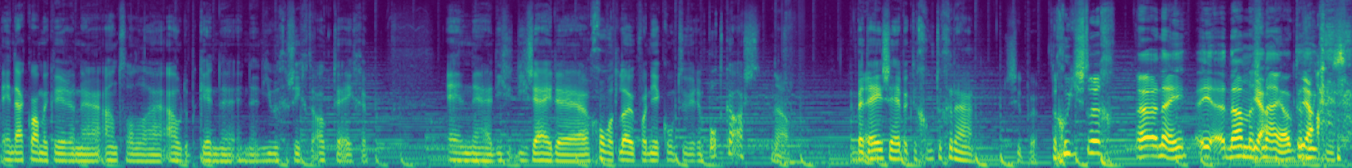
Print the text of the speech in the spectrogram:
En daar kwam ik weer een eh, aantal eh, oude bekenden en eh, nieuwe gezichten ook tegen. En die, die zeiden, goh wat leuk, wanneer komt er weer een podcast? nou, En bij Nee. deze heb ik de groeten gedaan. super. De groetjes terug. Nee, namens Ja. mij ook. De groetjes.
